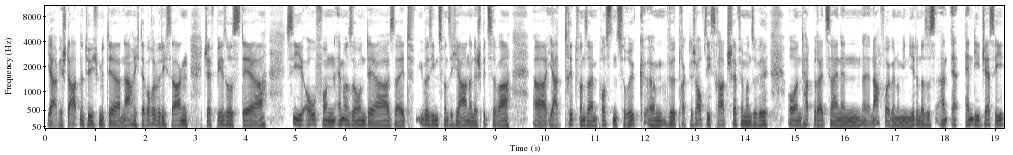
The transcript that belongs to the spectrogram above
Ja, wir starten natürlich mit der Nachricht der Woche, würde ich sagen. Jeff Bezos, der CEO von Amazon, der seit über 27 Jahren an der Spitze war, äh, ja, tritt von seinem Posten zurück, ähm, wird praktisch Aufsichtsratschef, wenn man so will, und hat bereits seinen äh, Nachfolger nominiert. Und das ist Andy Jassy,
